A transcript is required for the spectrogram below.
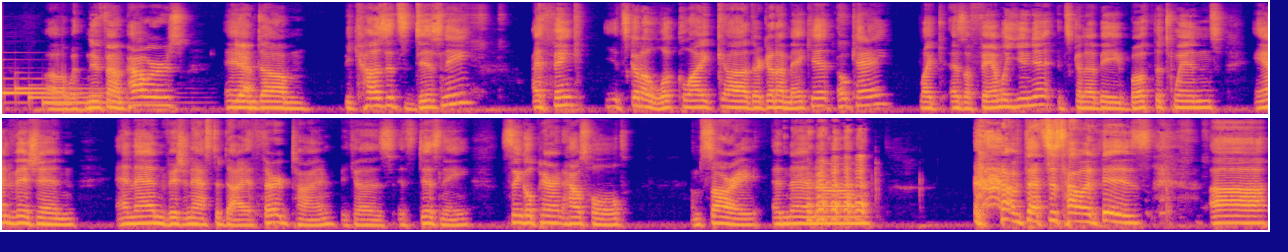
uh, with newfound powers, and um, because it's Disney, I think it's going to look like uh, they're going to make it okay. Like as a family unit. It's gonna be both the twins and Vision, and then Vision has to die a third time because it's Disney, single parent household. I'm sorry, and then um, that's just how it is. Uh,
